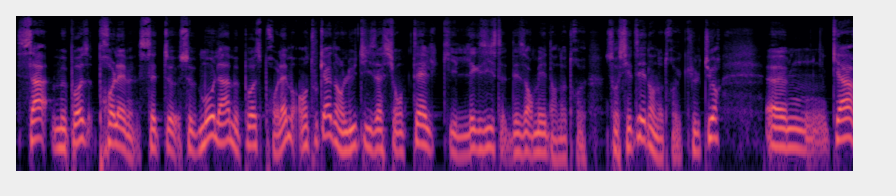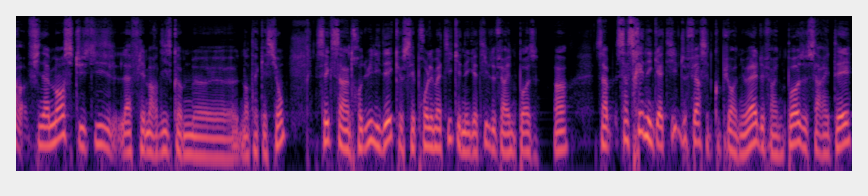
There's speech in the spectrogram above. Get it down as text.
ça me pose problème. Ce mot-là me pose problème, en tout cas dans l'utilisation telle qu'il existe désormais dans notre société, dans notre culture. Euh, car finalement, si tu utilises la flemmardise comme euh, dans ta question, c'est que ça introduit l'idée que c'est problématique et négatif de faire une pause. Hein. Ça, ça serait négatif de faire cette coupure annuelle, de faire une pause, de s'arrêter,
